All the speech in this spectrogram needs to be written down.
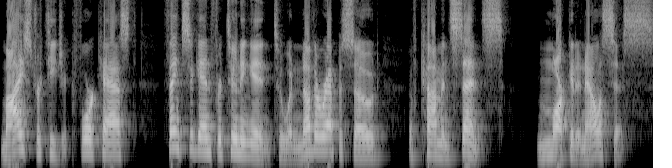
my strategic forecast. Thanks again for tuning in to another episode of Common Sense Market Analysis.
